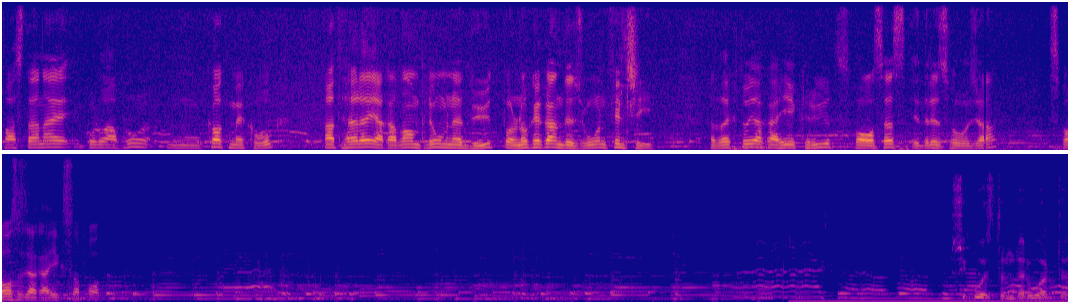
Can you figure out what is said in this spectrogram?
Pastanaj kur u afru në kokë me kokë, atëherë ia ka dhënë plumin e dytë, por nuk e ka ndëgjuar fillçi. Dhe këtu ia ka hekë kryt Spasës Idriz Hoxha, Spasës ia ka hekë sapat krujt. Shikues të nderuar të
